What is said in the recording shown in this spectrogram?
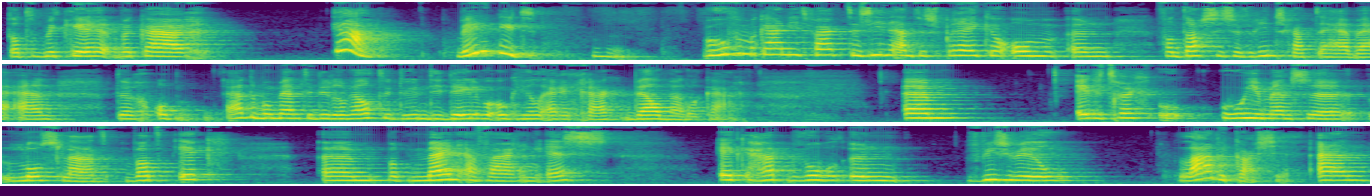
dat we elkaar, ja, weet ik niet we hoeven elkaar niet vaak te zien en te spreken om een fantastische vriendschap te hebben. En er op hè, de momenten die er wel toe doen, die delen we ook heel erg graag wel met elkaar. Um, even terug hoe, je mensen loslaat. Wat ik, um, wat mijn ervaring is, ik heb bijvoorbeeld een visueel ladekastje. En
